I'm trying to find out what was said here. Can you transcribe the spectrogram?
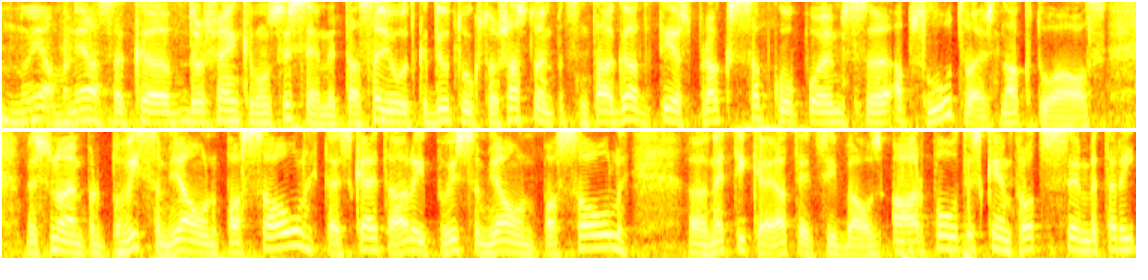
Nu jā, man jāsaka, droši vien, ka mums visiem ir tā sajūta, ka 2018. gada tiesu prakses apkopojums eh, absolūti vairs nav aktuāls. Mēs runājam par pavisam jaunu pasauli, tā skaitā arī pavisam jaunu pasauli, eh, ne tikai attiecībā uz ārpolitiskiem procesiem, bet arī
